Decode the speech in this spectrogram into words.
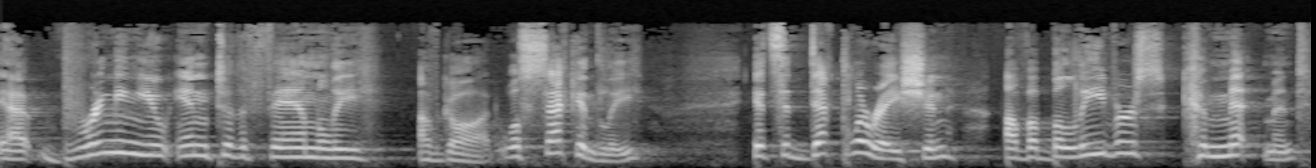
uh, bringing you into the family of God. Well, secondly, it's a declaration of a believer's commitment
